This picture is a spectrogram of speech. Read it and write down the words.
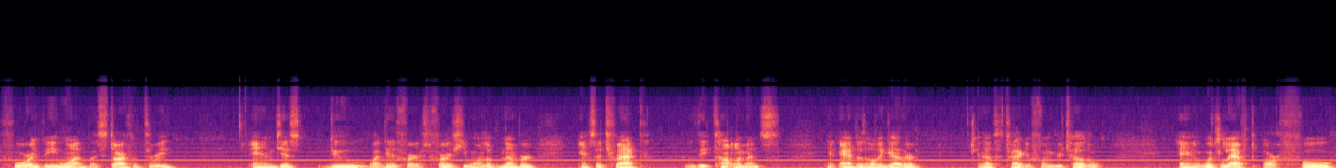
four, anything you want, but start with three. And just do what I did first. First, you want to look at the number and subtract the complements and add those all together and then subtract it from your total and what's left are full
